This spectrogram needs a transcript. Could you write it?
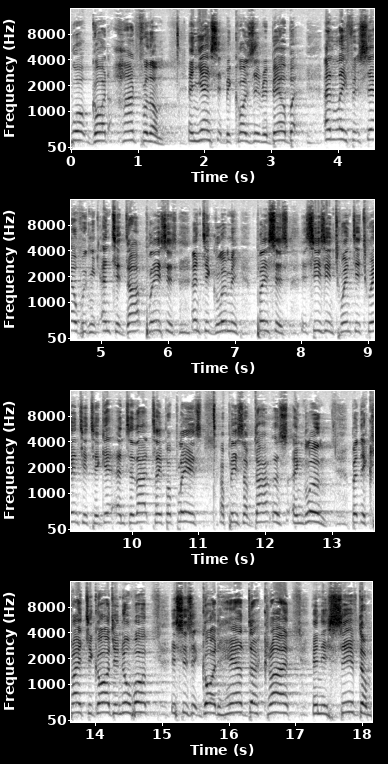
what God had for them. And yes, it because they rebelled, but in life itself, we can get into dark places, into gloomy places. It's easy in 2020 to get into that type of place, a place of darkness and gloom. But they cried to God. You know what? It says that God heard their cry and He saved them.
